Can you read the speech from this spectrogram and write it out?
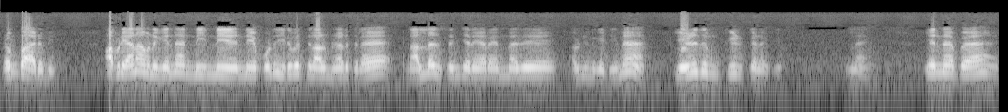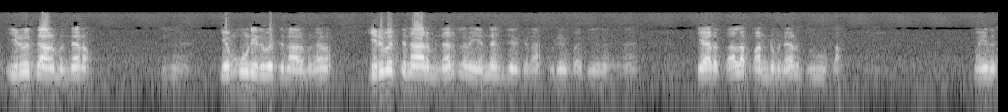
ரொம்ப அருமை. அப்படியான அவனுக்கு என்ன? நீ நீ பொழுது இருபத்தி நாலு மணி நேரத்துல நல்லது செஞ்ச நேரம் என்னது? அப்படின்னு கேட்டீங்கன்னா எழுதும் கீழ்கணக்கு. இல்ல. என்ன இப்ப? இருபத்தி நாலு மணி நேரம். எம்மூணு இருபத்தி நாலு மணி நேரம். இருபத்தி நாலு மணி நேரத்துல அவன் என்ன செஞ்சிருக்கிறான் அப்படின்னு பாத்தீங்கன்னா ஏறத்தாழ பன்னெண்டு மணி நேரம் தூங்கிட்டான். மைனஸ்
